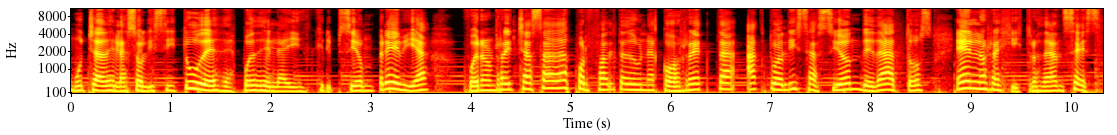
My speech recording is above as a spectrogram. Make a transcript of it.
Muchas de las solicitudes después de la inscripción previa fueron rechazadas por falta de una correcta actualización de datos en los registros de ANSES.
